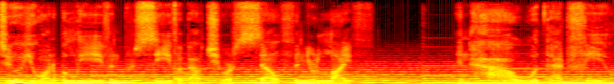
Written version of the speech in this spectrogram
Do you want to believe and perceive about yourself and your life? And how would that feel?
